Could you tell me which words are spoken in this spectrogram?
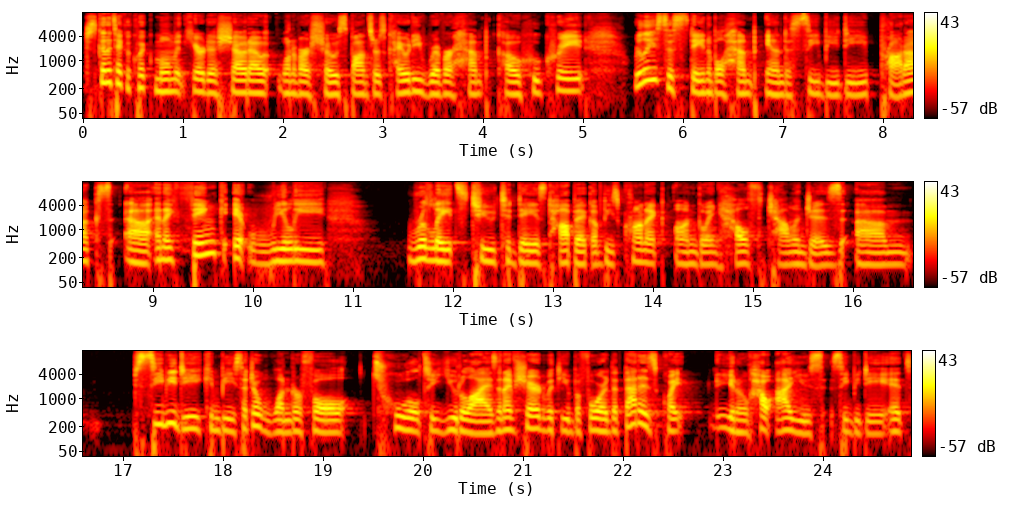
Just going to take a quick moment here to shout out one of our show sponsors, Coyote River Hemp Co., who create really sustainable hemp and CBD products. Uh, and I think it really relates to today's topic of these chronic ongoing health challenges. Um, CBD can be such a wonderful tool to utilize. And I've shared with you before that that is quite you know how I use CBD. It's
